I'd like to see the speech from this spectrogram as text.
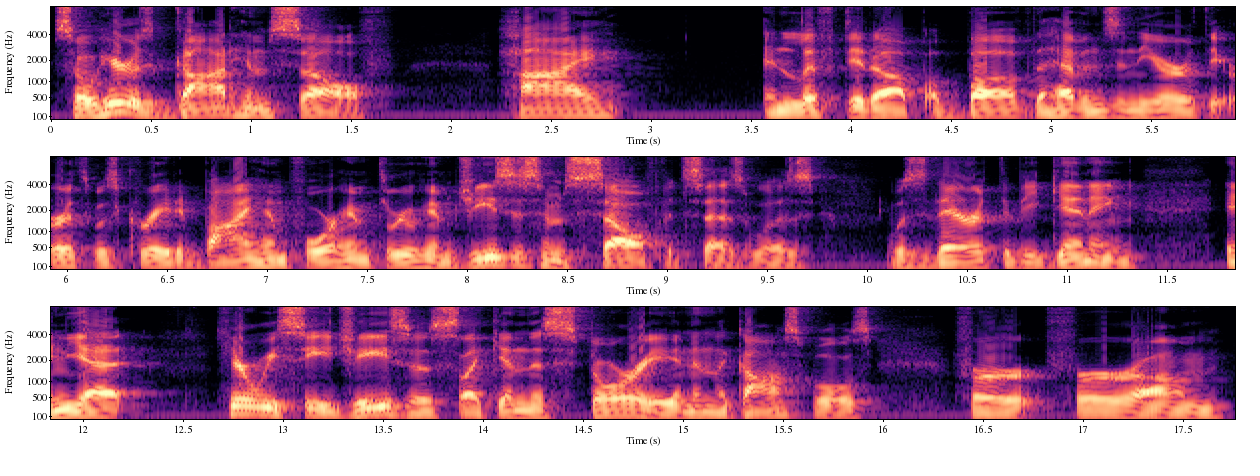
So here is God Himself, high and lifted up above the heavens and the earth. The earth was created by him, for him, through him. Jesus himself, it says, was was there at the beginning. And yet here we see Jesus, like in this story and in the Gospels, for for um,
